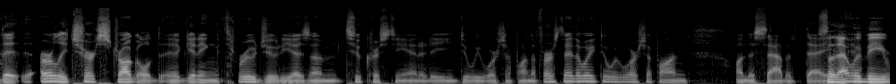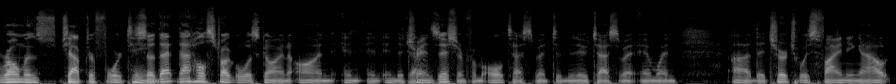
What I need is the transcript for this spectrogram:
the early church struggled uh, getting through Judaism to Christianity. Do we worship on the first day of the week? Do we worship on on the Sabbath day. So that would be Romans chapter 14. So that, that whole struggle was going on in, in, in the yeah. transition from Old Testament to the New Testament. And when uh, the church was finding out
